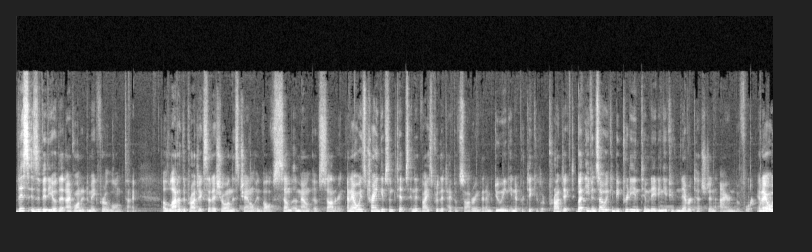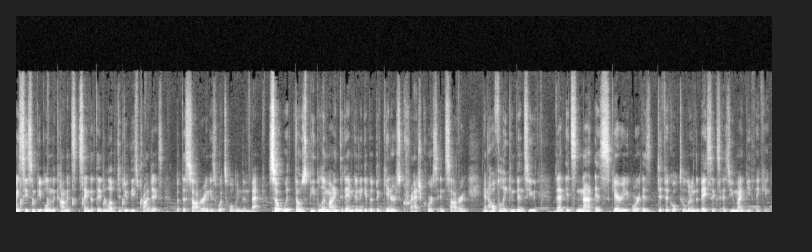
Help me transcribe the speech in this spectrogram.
This is a video that I've wanted to make for a long time. A lot of the projects that I show on this channel involve some amount of soldering, and I always try and give some tips and advice for the type of soldering that I'm doing in a particular project, but even so, it can be pretty intimidating if you've never touched an iron before. And I always see some people in the comments saying that they'd love to do these projects, but the soldering is what's holding them back. So with those people in mind, today I'm gonna give a beginner's crash course in soldering and hopefully convince you that it's not as scary or as difficult to learn the basics as you might be thinking.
